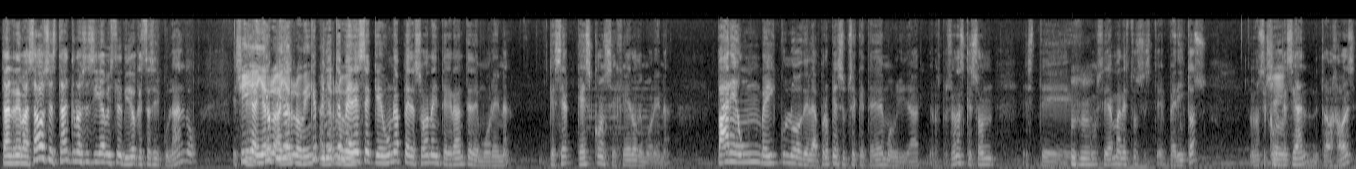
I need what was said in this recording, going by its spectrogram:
tan rebasados están que no sé si ya viste el video que está circulando. Sí, Este, ayer ¿qué lo- ayer lo vi, ¿Qué opinión te vi. merece que una persona integrante de Morena, que sea que es consejero de Morena, pare un vehículo de la propia subsecretaría de movilidad, de las personas que son, este. ¿cómo se llaman estos, este, peritos? No sé cómo Sí. que sean, trabajadores,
